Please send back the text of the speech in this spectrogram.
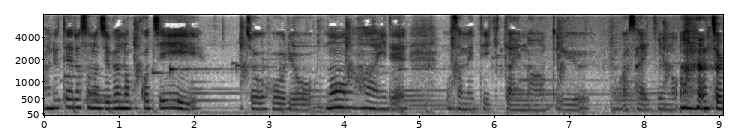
ある程度その自分の心地いい情報量の範囲で収めていきたいなというのが最近の 直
